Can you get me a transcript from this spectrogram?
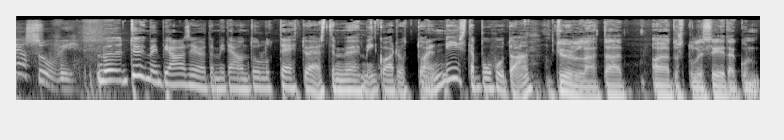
ja Suvi. Tyhmimpiä asioita, mitä on tullut tehtyä ja sitten myöhemmin kaduttua, niin niistä puhutaan. Kyllä, tämä ajatus tuli siitä, kun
